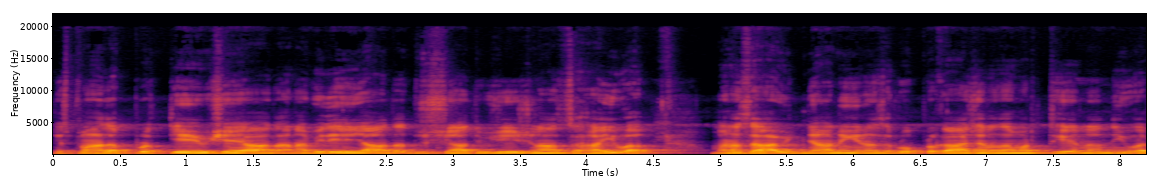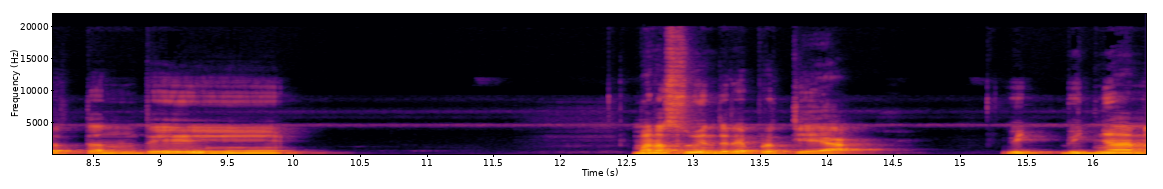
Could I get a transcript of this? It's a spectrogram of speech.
ಯಸ್ಮಾದ್ ಅಪ್ರತ್ಯಯ ವಿಷಯಾತ್ ಅನವಿಧೇಯಾತ್ ಅದೃಶ್ಯಾತ್ ವಿಶೇಷಣಾತ್ ಸಹ ಇವ ಮನಸ ವಿಜ್ಞಾನೇನ ಸರ್ವಪ್ರಕಾಶನ ಸಮರ್ಥೇನ ನಿವರ್ತಂತೆ ಮನಸ್ಸು ಎಂದರೆ ಪ್ರತ್ಯಯ। ವಿ ವಿಜ್ಞಾನ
